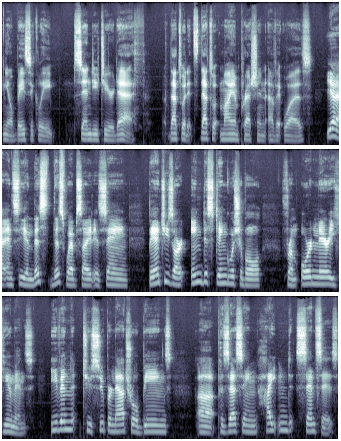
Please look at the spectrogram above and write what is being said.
you know, basically send you to your death. That's what it's that's what my impression of it was. Yeah, and see, and this this website is saying banshees are indistinguishable from ordinary humans, even to supernatural beings uh, possessing heightened senses.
